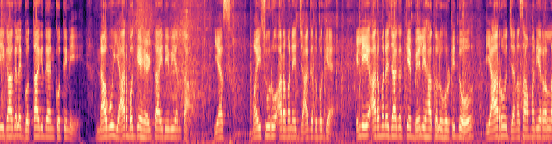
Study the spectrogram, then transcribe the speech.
ಈಗಾಗಲೇ ಗೊತ್ತಾಗಿದೆ ಅನ್ಕೋತೀನಿ. ನಾವು ಯಾರ ಬಗ್ಗೆ ಹೇಳ್ತಾ ಇದ್ದೀವಿ ಅಂತ. ಎಸ್, ಮೈಸೂರು ಅರಮನೆ ಜಾಗದ ಬಗ್ಗೆ. ಇಲ್ಲಿ ಅರಮನೆ ಜಾಗಕ್ಕೆ ಬೇಲಿ ಹಾಕಲು ಹೊರಟಿದ್ದು ಯಾರೋ ಜನಸಾಮಾನ್ಯರಲ್ಲ.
